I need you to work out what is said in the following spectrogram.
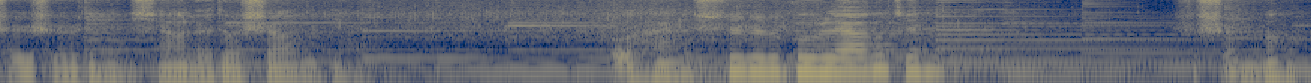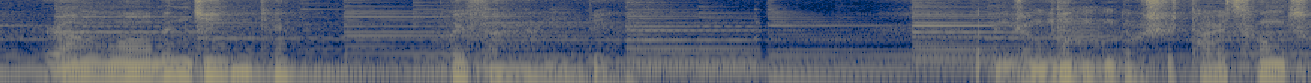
痴痴地想了多少年，我还是不了解，是什么让我们今天会分别。反正梦都是太匆匆，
